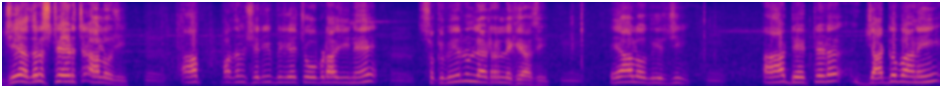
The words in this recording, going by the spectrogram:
ਜੇ ਅਦਰ ਸਟੇਟ ਚ ਆ ਲਓ ਜੀ ਆ ਪਦਮ ਸ਼੍ਰੀ ਵਿਜੇ ਚੋਪੜਾ ਜੀ ਨੇ ਸੁਖਬੀਰ ਨੂੰ ਲੈਟਰ ਲਿਖਿਆ ਸੀ। ਇਹ ਆ ਲਓ ਵੀਰ ਜੀ ਆ ਡੇਟਡ ਜੱਗ ਬਾਣੀ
